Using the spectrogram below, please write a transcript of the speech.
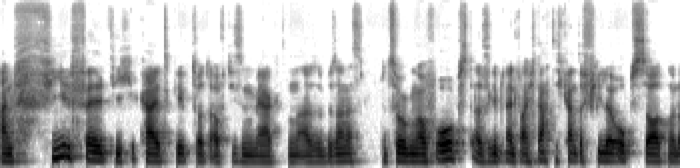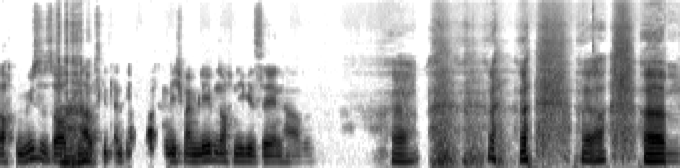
an Vielfältigkeit gibt dort auf diesen Märkten. Also besonders bezogen auf Obst. Also es gibt einfach, ich dachte, ich kannte viele Obstsorten und auch Gemüsesorten, aber es gibt einfach Sachen, die ich in meinem Leben noch nie gesehen habe. Ja. ja. Ähm,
